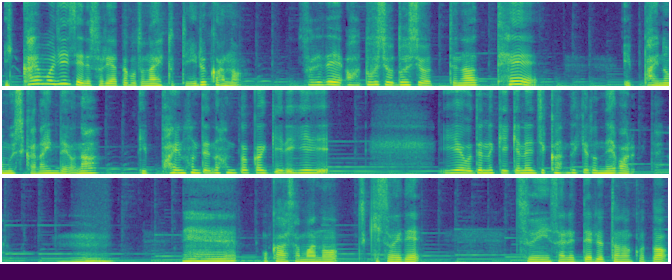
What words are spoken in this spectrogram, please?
一回も人生でそれやったことない人っているかな？それで、あ、どうしようどうしようってなって、いっぱい飲むしかないんだよな。いっぱい飲んでなんとかギリギリ、家を出なきゃいけない時間だけど粘るみたいな。うん。ねえ、お母様の付き添いで通院されてるとのこと。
